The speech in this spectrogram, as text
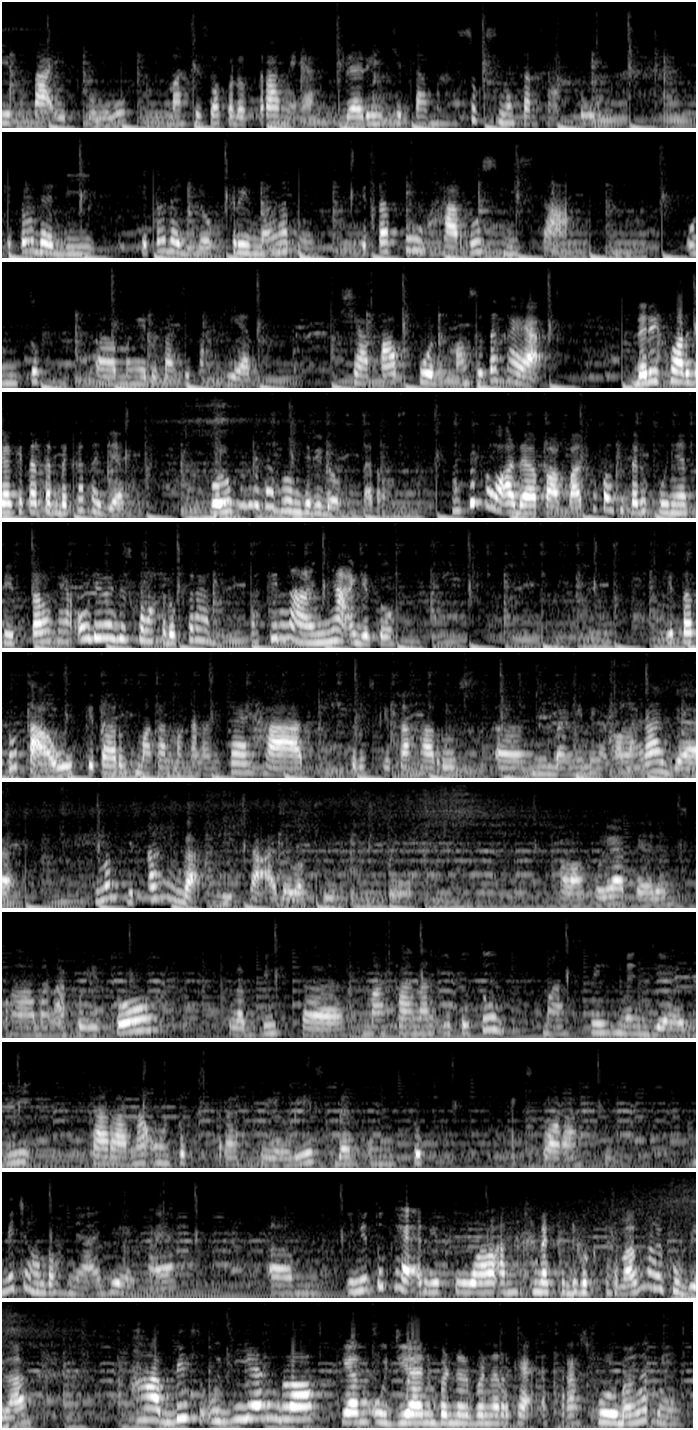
kita itu mahasiswa kedokteran ya. Dari kita masuk semester 1 kita udah di kita udah didoktrin banget nih. Kita tuh harus bisa untuk uh, mengedukasi pasien. Siapa pun maksudnya kayak dari keluarga kita terdekat aja. Walaupun kita belum jadi dokter pasti kalau ada apa-apa tuh kalau kita udah punya titel kayak oh dia lagi sekolah kedokteran pasti nanya gitu. Kita tuh tahu kita harus makan makanan sehat terus kita harus uh, ngimbangi dengan olahraga cuman kita nggak bisa ada waktu untuk itu. Kalau aku lihat ya dan pengalaman aku itu lebih ke makanan itu tuh masih menjadi sarana untuk stress release dan untuk eksplorasi. Ini contohnya aja ya kayak um, ini tuh kayak ritual anak-anak kedokteran aku bilang habis ujian blok yang ujian bener-bener kayak stressful banget nih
